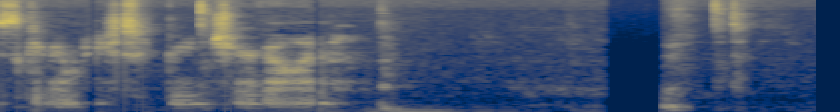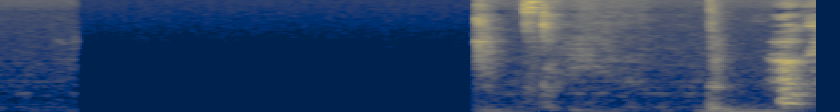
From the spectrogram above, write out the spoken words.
Just getting my screen share going. Okay.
